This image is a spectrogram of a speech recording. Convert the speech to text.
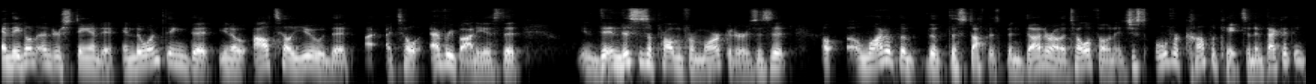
and they don't understand it. And the one thing that, you know, I'll tell you that I, I tell everybody is that, and this is a problem for marketers, is that a, a lot of the, the, the stuff that's been done around the telephone, it just overcomplicates it. In fact, I think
